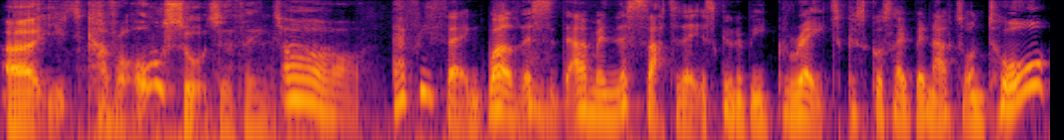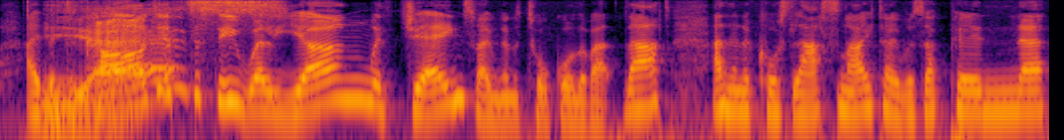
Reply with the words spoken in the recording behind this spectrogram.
Uh, you cover all sorts of things. Oh, everything. Well, this I mean, this Saturday is going to be great because, of course, I've been out on tour. I've been to Cardiff to see. Will Young with Jane, so I'm going to talk all about that. And then, of course, last night I was up in uh,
